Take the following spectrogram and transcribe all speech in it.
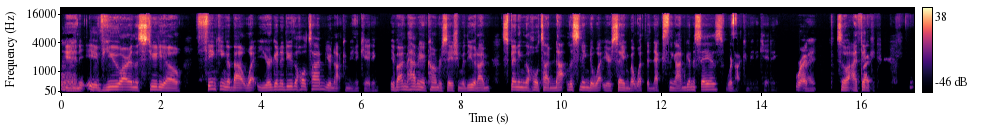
mm-hmm. and if you are in the studio thinking about what you're going to do the whole time you're not communicating if i'm having a conversation with you and i'm spending the whole time not listening to what you're saying but what the next thing i'm going to say is we're not communicating right, right? So I think right.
